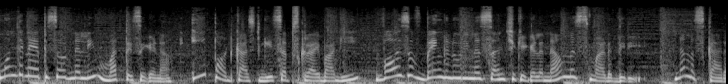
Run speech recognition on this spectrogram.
ಮುಂದಿನ ಎಪಿಸೋಡ್ನಲ್ಲಿ ಮತ್ತೆ ಸಿಗೋಣ. ಈ ಪಾಡ್ಕಾಸ್ಟ್ಗೆ ಸಬ್ಸ್ಕ್ರೈಬ್ ಆಗಿ ವಾಯ್ಸ್ ಆಫ್ ಬೆಂಗಳೂರಿನ ಸಂಚಿಕೆಗಳನ್ನ ಮಿಸ್ ಮಾಡದಿರಿ. ನಮಸ್ಕಾರ.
